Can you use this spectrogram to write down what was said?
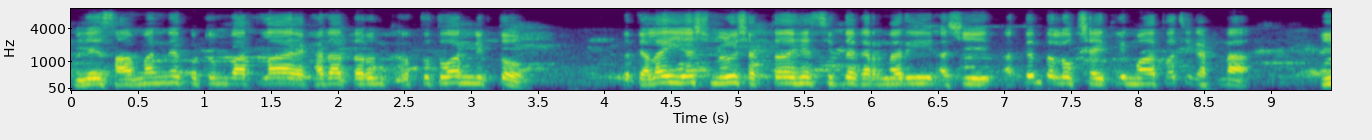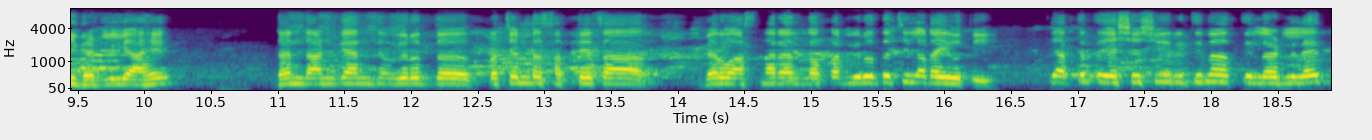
म्हणजे सामान्य कुटुंबातला एखादा तरुण कर्तृत्वान निघतो तर त्यालाही यश मिळू शकतं हे सिद्ध करणारी अशी अत्यंत लोकशाहीतली महत्वाची घटना ही घडलेली आहे. धनदांडग्यांविरुद्ध प्रचंड सत्तेचा गर्व असणाऱ्या लोकांविरुद्धची लढाई होती. ती अत्यंत यशस्वी रीतीनं ती लढलेली आहेत.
